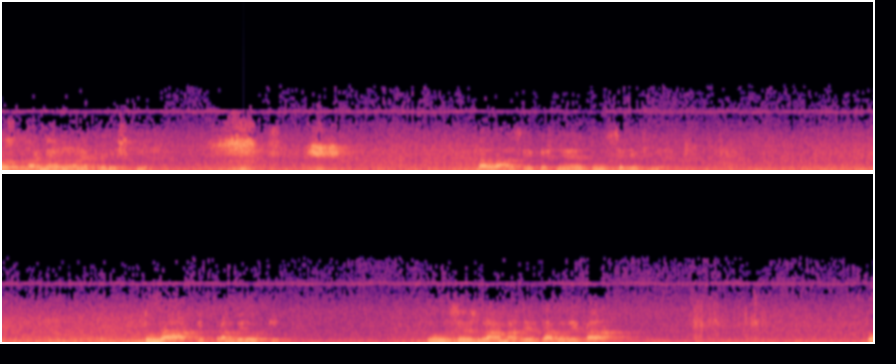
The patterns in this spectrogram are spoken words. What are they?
उस घर में उन्होंने प्रवेश किया। भगवान श्री कृष्ण ने दूर से देख लिया। दूरा विक्रम विलोक के दूर से उस ब्राह्मण देवता को देखा तो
